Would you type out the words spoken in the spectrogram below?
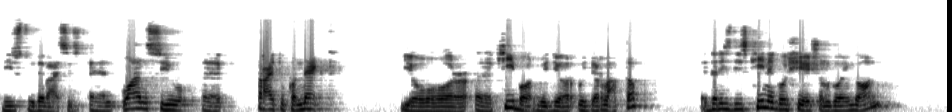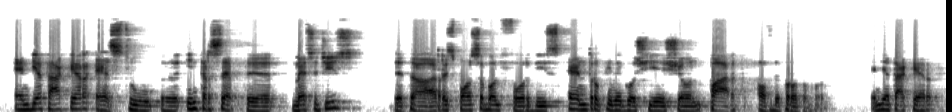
these two devices. And once you uh, try to connect your uh, keyboard with your with your laptop, there is this key negotiation going on, and the attacker has to uh, intercept the messages that are responsible for this entropy negotiation part of the protocol. And the attacker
